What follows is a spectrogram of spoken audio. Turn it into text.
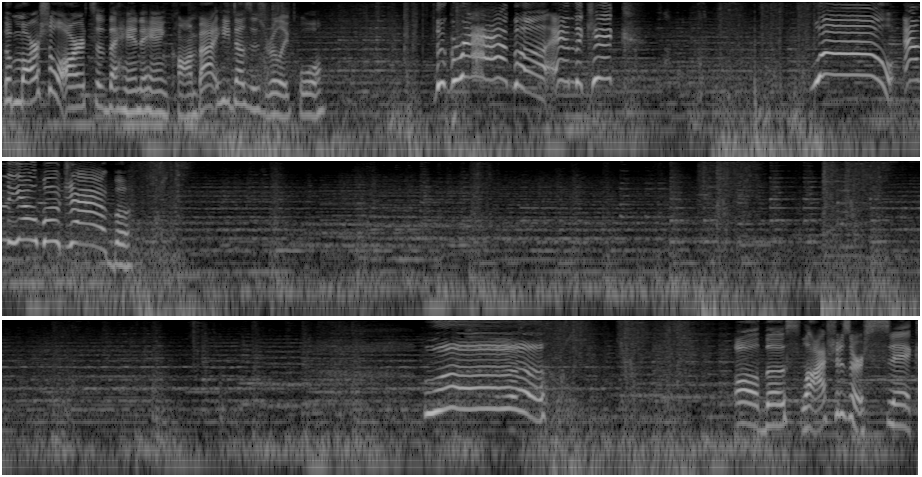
The martial arts of the hand-to-hand combat he does is really cool. The grab! And the kick! Whoa! And the elbow jab! Whoa! Oh, those slashes are sick.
